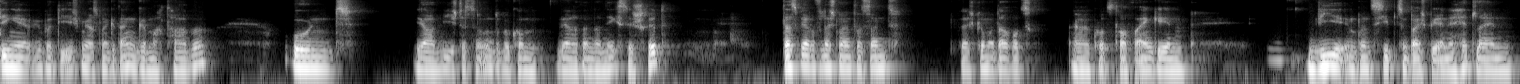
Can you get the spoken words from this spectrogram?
Dinge, über die ich mir erstmal Gedanken gemacht habe. Und ja, wie ich das dann unterbekomme, wäre dann der nächste Schritt. Das wäre vielleicht mal interessant. Vielleicht können wir da kurz äh, kurz darauf eingehen, wie im Prinzip zum Beispiel eine Headline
